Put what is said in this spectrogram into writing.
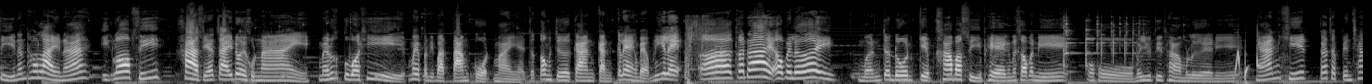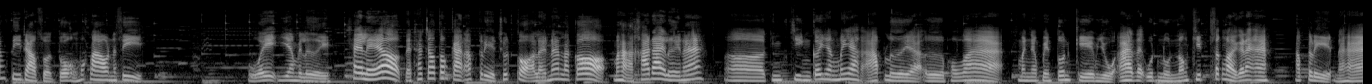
ษีนั่นเท่าไหร่นะ อีกรอบสิข้าเสียใจด้วยคุณนาย แม้ทุกตัวที่ไม่ปฏิบัติตามกฎใหม่อะจะต้องเจอการกลันแกล้งแบบนี้แหละ เออก็ได้เอาไปเลย เหมือนจะโดนเก็บค่าภาษีแพงนะครับอันนี้ โอ้โห ไม่ยุติธรรมเลยอันนี้ งั้นคิดก็จะเป็นช่างตีดาบส่วนตัวของพวกเรานะสิ โอ้ยเยี่ยมไปเลย ใช่แล้ว แต่ถ้าเจ้าต้องการอัปเกรดชุดเกราะอะไรนั่นแล้วก็มาหาข้าได้เลยนะ เออจริง ๆ ก็ยังไม่อยากอัพเลยอะเออเพราะว่ามันยังเป็นต้นเกมอยู่อะแต่อุดหนุนน้องคิดสักหน่อยก็ได้อะอัปเกรดนะฮะ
